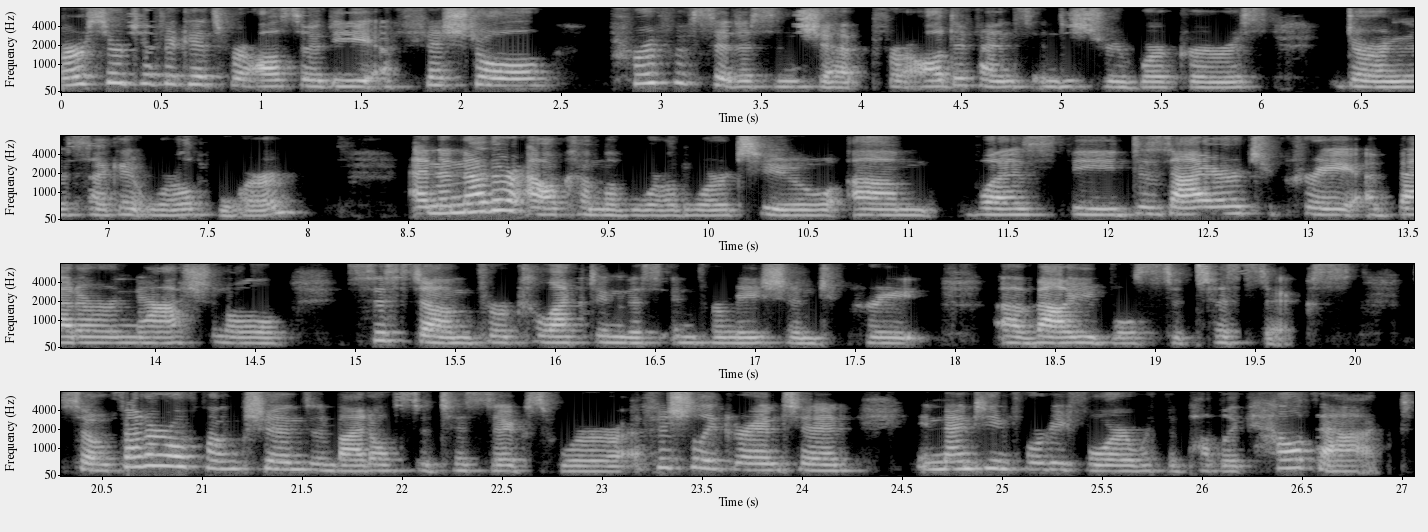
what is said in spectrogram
Birth certificates were also the official proof of citizenship for all defense industry workers during the Second World War. And another outcome of World War II um, was the desire to create a better national system for collecting this information to create uh, valuable statistics. So federal functions and vital statistics were officially granted in 1944 with the Public Health Act,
